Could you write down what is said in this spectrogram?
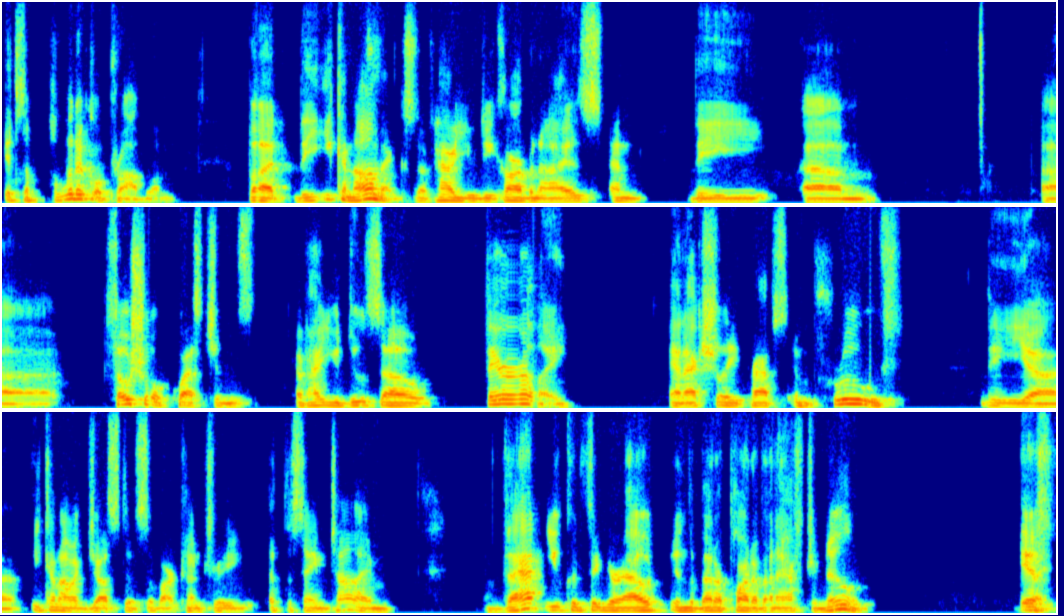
it's a political problem. But the economics of how you decarbonize and the um, uh, social questions of how you do so fairly and actually perhaps improve the uh, economic justice of our country at the same time, that you could figure out in the better part of an afternoon if right.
